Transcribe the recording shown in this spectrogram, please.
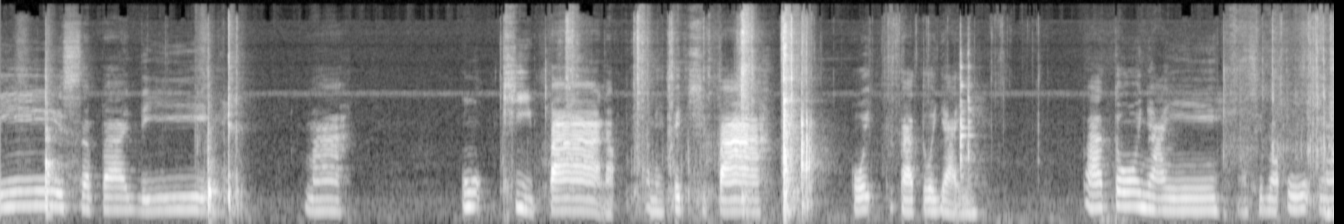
ดีสบายดี มา อุขีปลาแล้วอันนี้เป็นขี่ปลา โอ้ยปลาตัวใหญ่ ปลาตัวใหญ่มาสิมาอุมา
